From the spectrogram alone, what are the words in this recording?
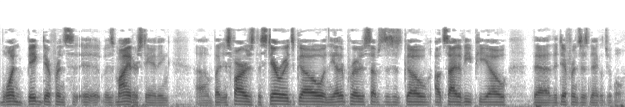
one big difference, uh, is my understanding. Um, but as far as the steroids go and the other prohibited substances go outside of EPO, the the difference is negligible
